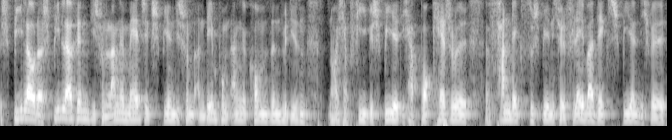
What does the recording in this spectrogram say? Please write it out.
Spieler oder Spielerinnen, die schon lange Magic spielen, die schon an dem Punkt angekommen sind mit diesem, oh, ich habe viel gespielt, ich habe Bock Casual äh, Fun-Decks zu spielen, ich will Flavor-Decks spielen, ich will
